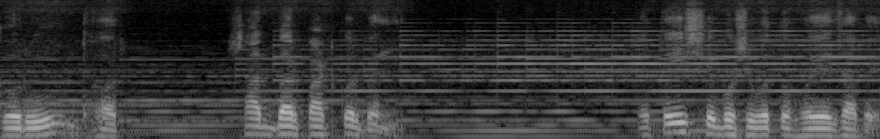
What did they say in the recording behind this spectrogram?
গরু ধর। সাতবার পাঠ করবেন। এতেই সে বশীভূত হয়ে যাবে।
